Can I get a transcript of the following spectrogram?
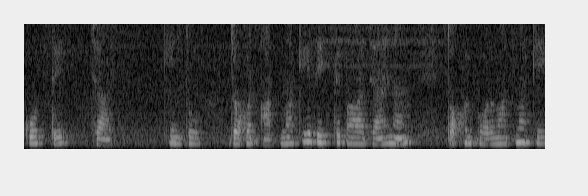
করতে চায়। কিন্তু যখন আত্মাকে দেখতে পাওয়া যায় না, তখন পরমাত্মাকে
